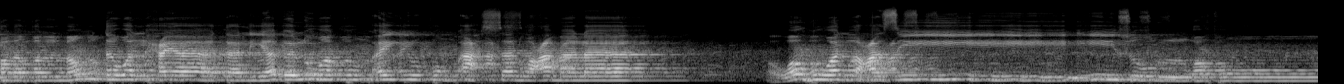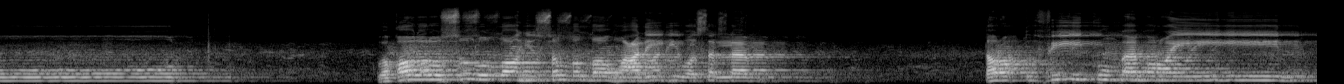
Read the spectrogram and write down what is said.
خلق الموت والحياة ليبلوكم أيكم أحسن عملا وهو العزيز الغفور. وقال رسول الله صلى الله عليه وسلم تركت فيكم أمرين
